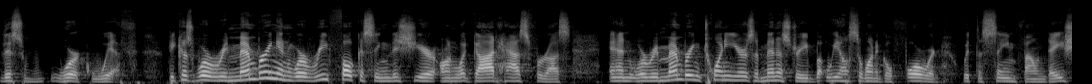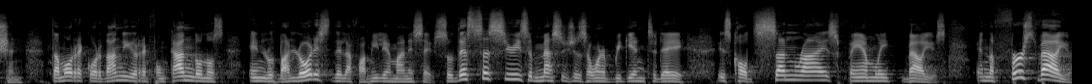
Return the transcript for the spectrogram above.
this work with. Because we're remembering and we're refocusing this year on what God has for us and we're remembering 20 years of ministry, but we also want to go forward with the same foundation. Estamos recordando y refocándonos en los valores de la familia Amanecer. So this a series of messages I want to begin today is called Sunrise Family Values. And the first value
